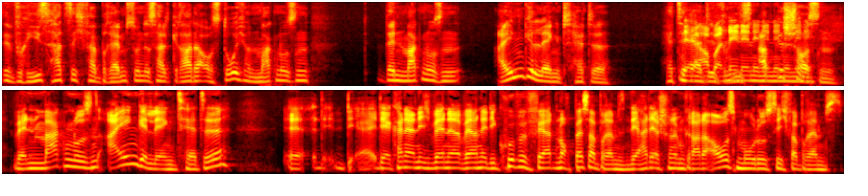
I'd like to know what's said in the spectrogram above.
De Vries hat sich verbremst und ist halt geradeaus durch und Magnussen, wenn Magnussen eingelenkt hätte, hätte nee, er aber, De Vries nee, nee, abgeschossen. Wenn Magnussen eingelenkt hätte, äh, der, der, kann ja nicht, wenn er, während er die Kurve fährt, noch besser bremsen. Der hat ja schon im Geradeaus-Modus sich verbremst.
